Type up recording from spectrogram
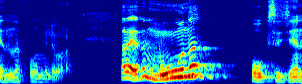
എന്ന ഫോമിലുമാണ് അതായത് മൂന്ന് ഓക്സിജൻ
